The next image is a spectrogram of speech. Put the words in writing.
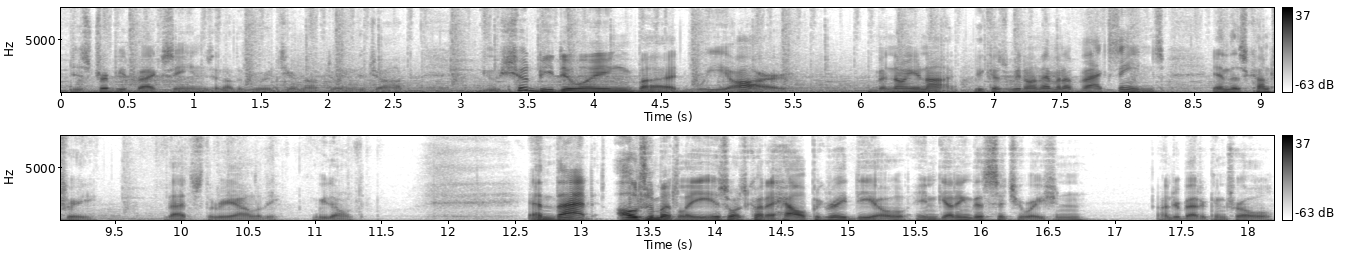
distribute vaccines. In other words, you're not doing the job you should be doing, but we are. But no, you're not, because we don't have enough vaccines in this country. That's the reality. We don't. And that ultimately is what's going to help a great deal in getting this situation under better control.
